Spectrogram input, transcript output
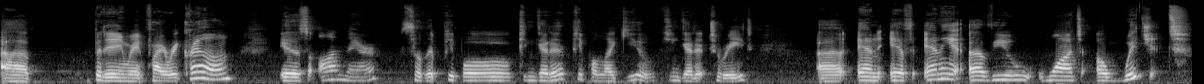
Uh, but at any rate, Fiery Crown is on there so that people can get it. People like you can get it to read. Uh, and if any of you want a widget,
